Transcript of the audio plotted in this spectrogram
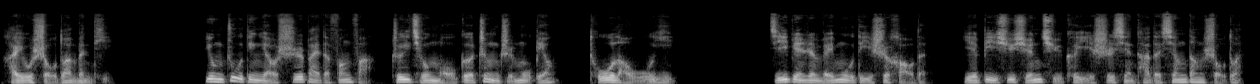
还有手段问题，用注定要失败的方法追求某个政治目标，徒劳无益。即便认为目的是好的，也必须选取可以实现它的相当手段。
